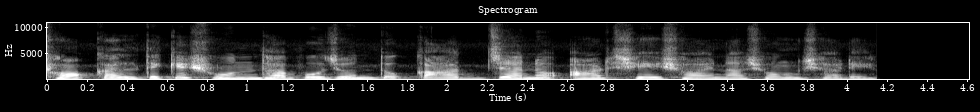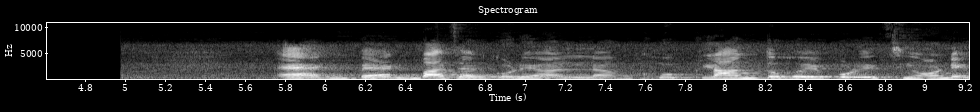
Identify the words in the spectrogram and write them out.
সকাল থেকে সন্ধ্যা পর্যন্ত কাজ যেন আর শেষ হয় না সংসারে। এক ব্যাগ বাজার করে আনলাম, খুব ক্লান্ত হয়ে পড়েছি, অনেক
